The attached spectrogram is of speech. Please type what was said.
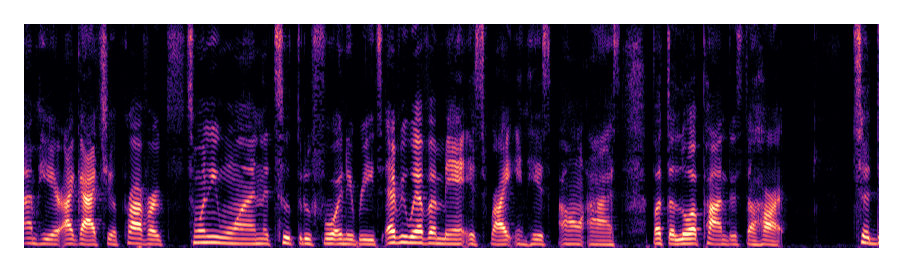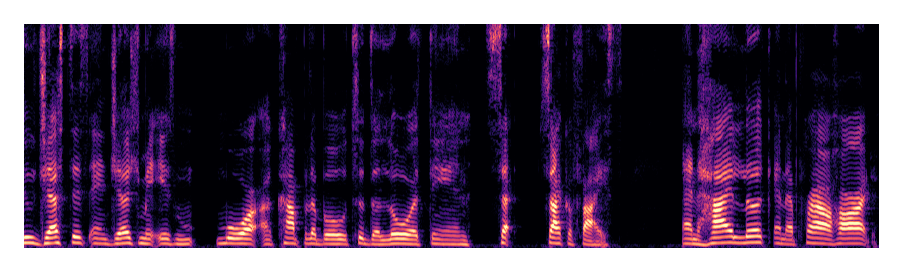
I'm here. I got you. Proverbs 21, 2 through 4, and it reads, Every of a man is right in his own eyes, but the Lord ponders the heart. To do justice and judgment is more accomplisable to the Lord than sa- sacrifice. And high look and a proud heart,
